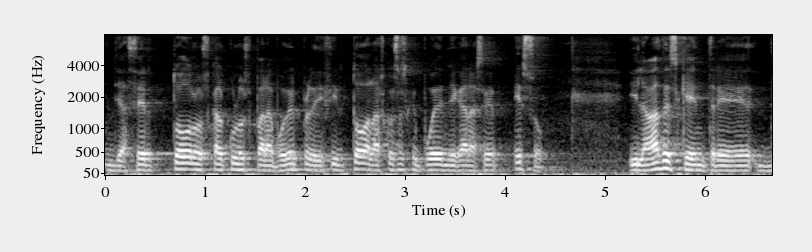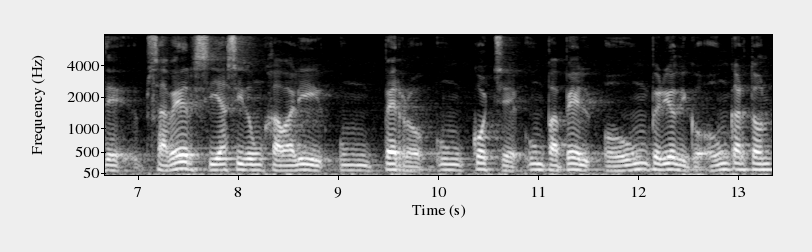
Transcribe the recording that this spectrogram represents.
de hacer todos los cálculos para poder predecir todas las cosas que pueden llegar a ser eso Y la verdad es que entre saber si ha sido un jabalí, un perro, un coche, un papel o un periódico o un cartón,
